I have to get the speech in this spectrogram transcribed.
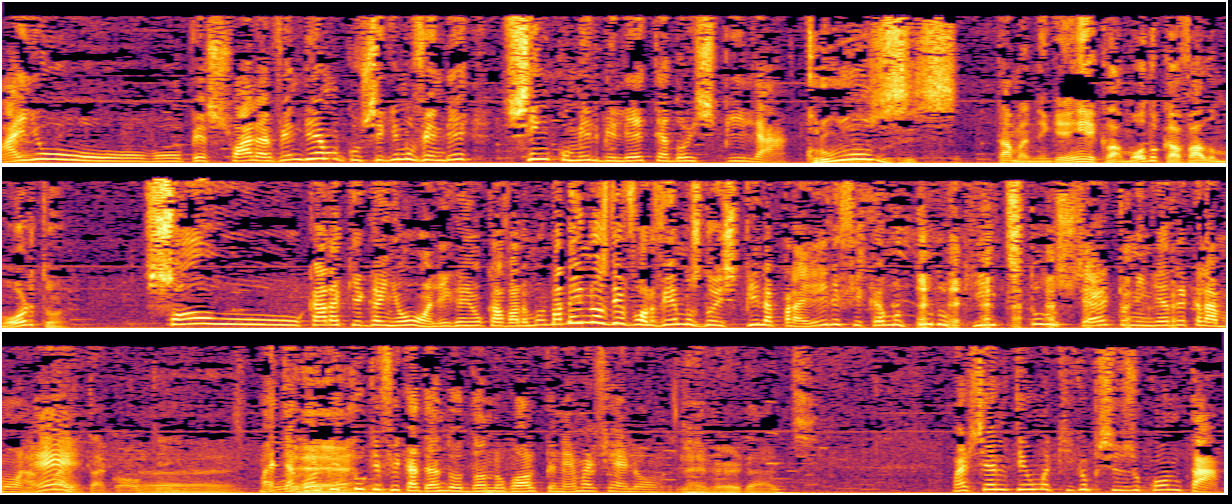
Aí o, o pessoal, vendemos, conseguimos vender 5 mil bilhetes a dois pilha. Cruzes. Tá, mas ninguém reclamou do cavalo morto? Só o cara que ganhou, ele ganhou o cavalo morto. Mas daí nós devolvemos dois pilha pra ele, ficamos tudo kits, tudo certo, ninguém reclamou, né? Baita golpe, hein? Mas tá agora É. é tu que fica dando, dando golpe, né, Marcelo? É verdade. Marcelo, tem uma aqui que eu preciso contar.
